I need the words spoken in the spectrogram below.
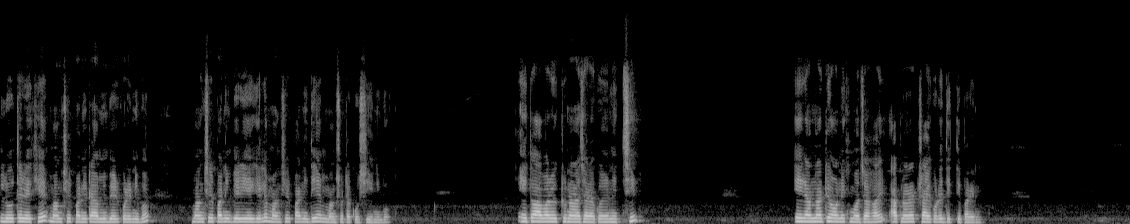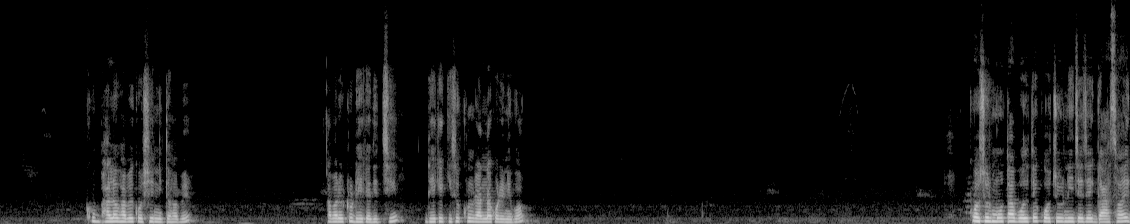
লোতে রেখে মাংসের পানিটা আমি বের করে নিব। মাংসের পানি বেরিয়ে গেলে মাংসের পানি দিয়ে মাংসটা কষিয়ে নিব। এই তো আবার একটু নাড়াচাড়া করে নিচ্ছি। এই রান্নাটি অনেক মজা হয়। আপনারা ট্রাই করে দেখতে পারেন। খুব ভালোভাবে কষিয়ে নিতে হবে। আবার একটু ঢেকে দিচ্ছি। ঢেকে কিছুক্ষণ রান্না করে নিব। কচুর মোতা বলতে কচুর নিচে যে গাছ হয়,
